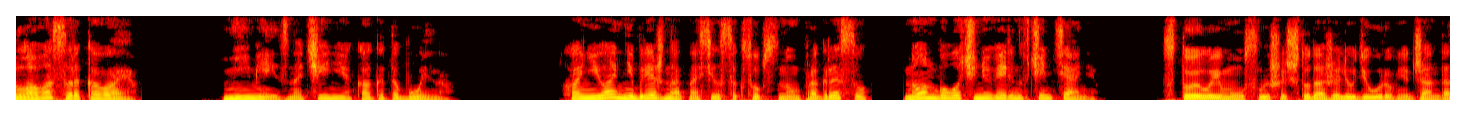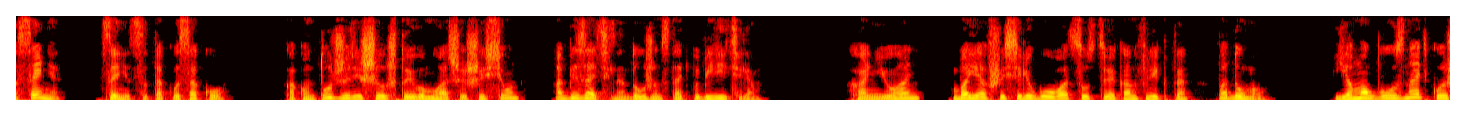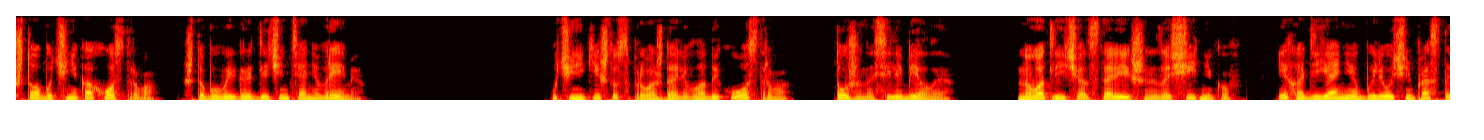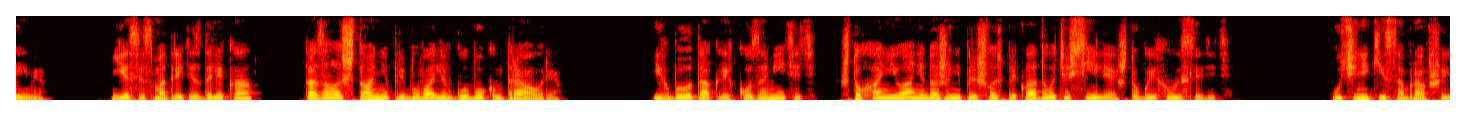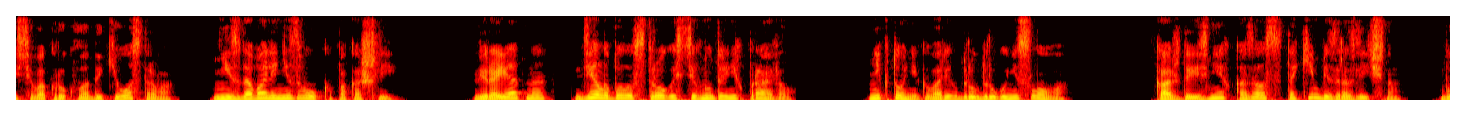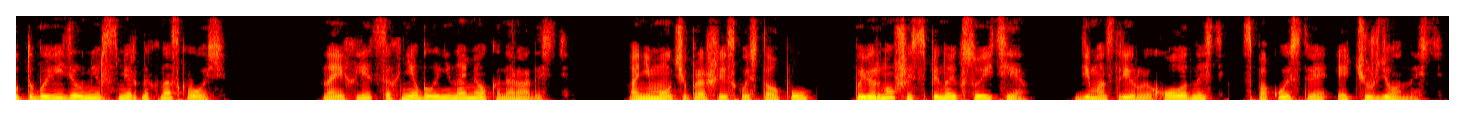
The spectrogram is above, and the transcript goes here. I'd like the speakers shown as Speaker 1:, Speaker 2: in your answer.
Speaker 1: Глава сороковая. Не имеет значения, как это больно. Хань Юань небрежно относился к собственному прогрессу, но он был очень уверен в Чинтяне. Стоило ему услышать, что даже люди уровня Джан Дасеня ценятся так высоко, как он тут же решил, что его младший Шисюн обязательно должен стать победителем. Хань Юань, боявшийся любого отсутствия конфликта, подумал, я мог бы узнать кое-что об учениках острова, чтобы выиграть для Чинтяня время. Ученики, что сопровождали владыку острова, тоже носили белое. Но в отличие от старейшин и защитников, их одеяния были очень простыми. Если смотреть издалека, казалось, что они пребывали в глубоком трауре. Их было так легко заметить, что Хань Юаню даже не пришлось прикладывать усилия, чтобы их выследить. Ученики, собравшиеся вокруг владыки острова, не издавали ни звука, пока шли. Вероятно, дело было в строгости внутренних правил. Никто не говорил друг другу ни слова. Каждый из них казался таким безразличным, будто бы видел мир смертных насквозь. На их лицах не было ни намека на радость. Они молча прошли сквозь толпу, повернувшись спиной к суете, демонстрируя холодность, спокойствие и отчужденность.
